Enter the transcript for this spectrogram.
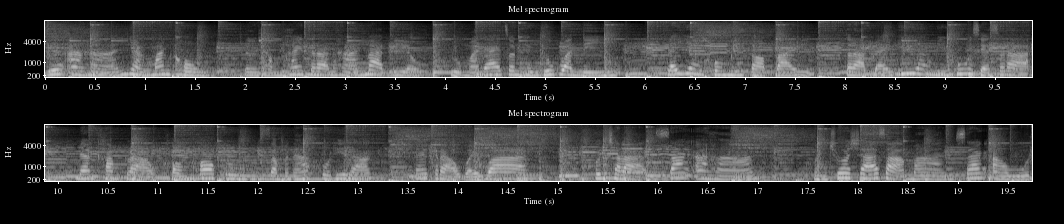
เรื่องอาหารอย่างมั่นคงเลยทำให้ตลาดอาหารบาทเดียวอยู่มาได้จนถึงทุกวันนี้ และยังคงมีต่อไป ราบใดที่ยังมีผู้เสียสละดังคำกล่าวของพ่อครูสมณะโพธิรักษ์ได้กล่าวไว้ว่า คนฉลาดสร้างอาหาร คนชั่วช้าสามานสร้างอาวุธ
